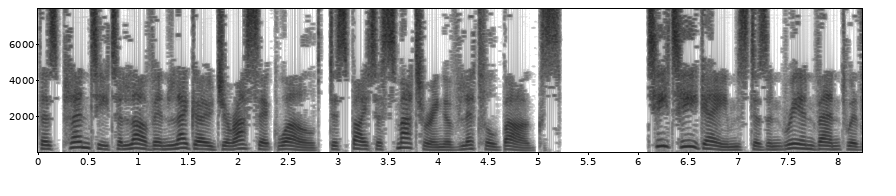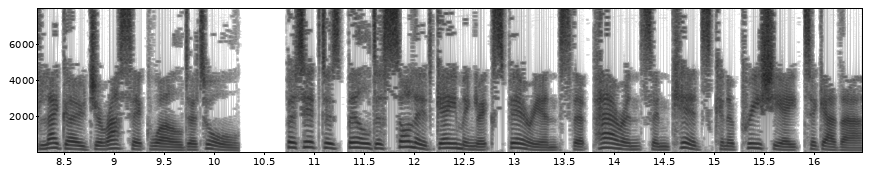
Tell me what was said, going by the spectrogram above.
there's plenty to love in LEGO Jurassic World, despite a smattering of little bugs. TT Games doesn't reinvent with LEGO Jurassic World at all. But it does build a solid gaming experience that parents and kids can appreciate together.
